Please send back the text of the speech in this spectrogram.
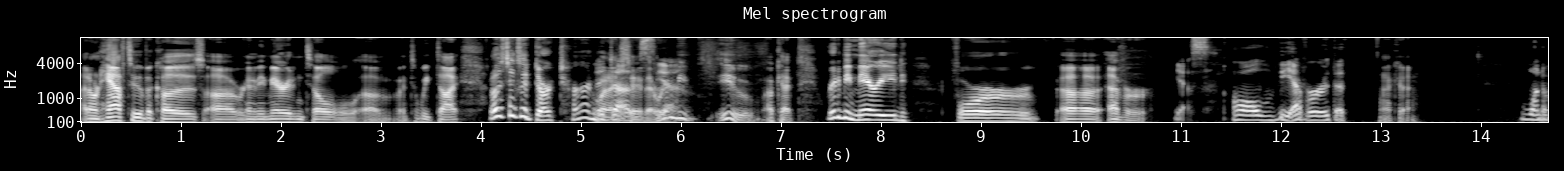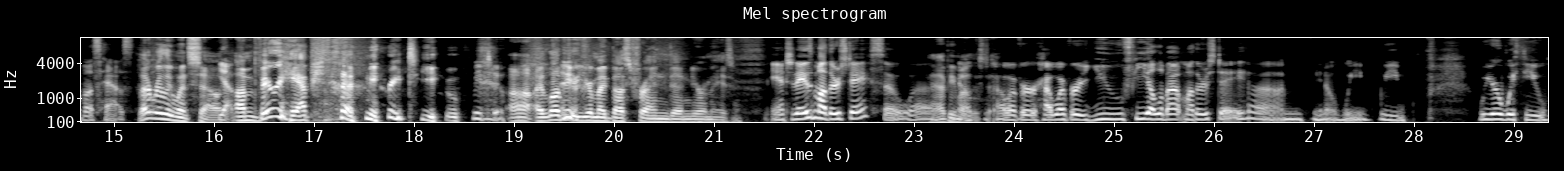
I don't have to because uh, we're going to be married until um, until we die. It always takes a dark turn when It I say that. We're yeah. going to be, ew, okay. We're going to be married for uh, ever. Yes. All the ever that Okay. One of us has. That really went south. Yeah. I'm very happy that I'm married to you. Me too. Uh, I love you. You're my best friend, and you're amazing. and today's Mother's Day, so uh, Happy you know, Mother's Day. However, however you feel about Mother's Day, um, you know, we we we are with you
